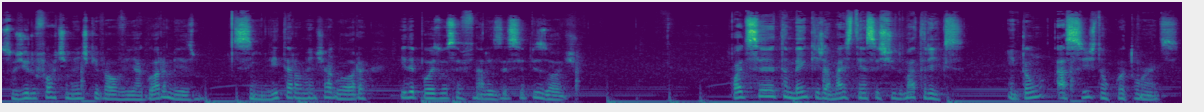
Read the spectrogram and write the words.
sugiro fortemente que vá ouvir agora mesmo. Sim, literalmente agora, e depois você finaliza esse episódio. Pode ser também que jamais tenha assistido Matrix, então assistam quanto antes.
